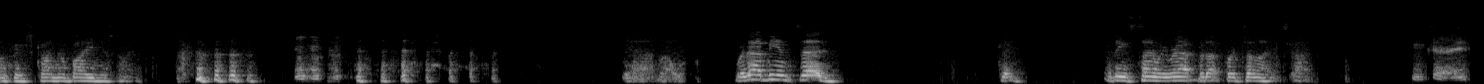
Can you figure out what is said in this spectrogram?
Okay, Scott, no biting this time. yeah, well, with that being said, okay, I think it's time we wrap it up for tonight, Scott. Okay.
